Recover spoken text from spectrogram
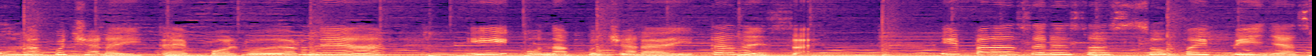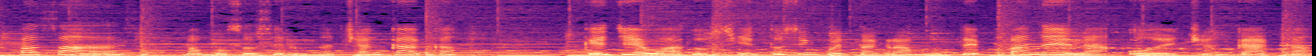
una cucharadita de polvo de hornear y una cucharadita de sal. Y para hacer estas sopa y pillas pasadas vamos a hacer una chancaca que lleva 250 gramos de panela o de chancaca,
